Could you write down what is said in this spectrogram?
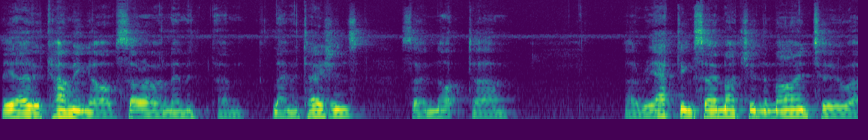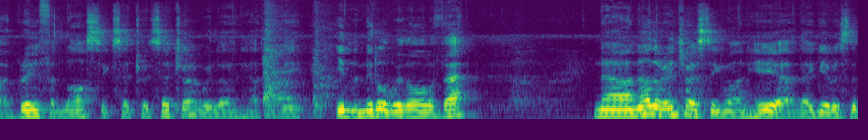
The overcoming of sorrow and lament, um, lamentations, so not um, uh, reacting so much in the mind to uh, grief and loss, etc., etc. We learn how to be in the middle with all of that. Now, another interesting one here, they give us the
